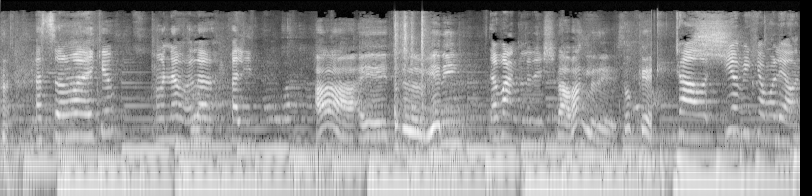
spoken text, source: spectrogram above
Assalamu alaikum. Una palita. Ah, e tu da dove vieni? Da Bangladesh. Da Bangladesh, ok. Ciao, io mi chiamo Leon.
